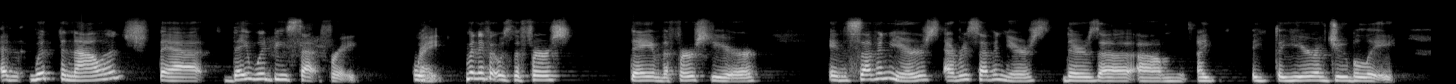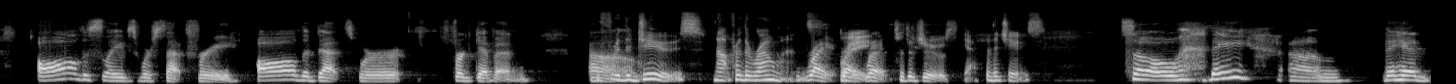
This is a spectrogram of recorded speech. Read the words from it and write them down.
and with the knowledge that they would be set free, With- Right. Even if it was the first day of the first year, in seven years, every seven years, there's a, um, a, a the year of jubilee. All the slaves were set free. All the debts were forgiven. for the Um, Jews, not for the Romans. right, right, Right. right, to the Jews. Yeah, for the Jews. So they um, they had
